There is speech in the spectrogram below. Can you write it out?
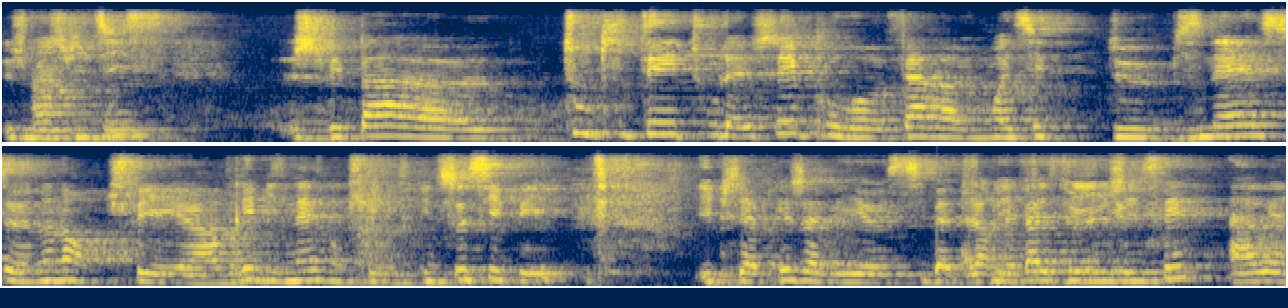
je me suis dit, je vais pas euh, tout quitter, tout lâcher pour faire une moitié de business. Non, non, je fais un vrai business, donc je fais une, une société. Et puis après, j'avais aussi bah, Alors, les bases de CCI, du l'EGC. Ah ouais.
